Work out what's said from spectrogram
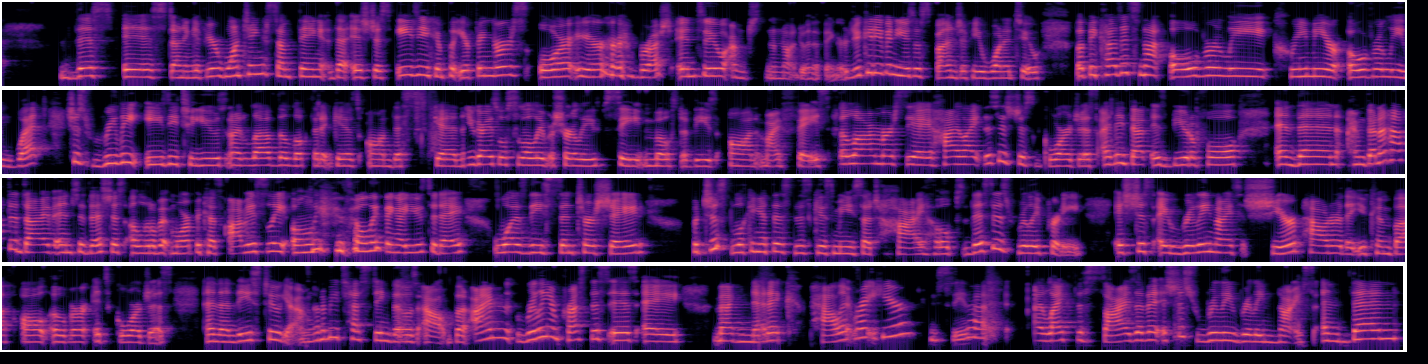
this is stunning. If you're wanting something that is just easy, you can put your fingers or your brush into, I'm just I'm not doing the fingers. You could even use a sponge if you wanted to, but because it's not overly creamy or overly wet, it's just really easy to use and I love the look that it gives on the skin. You guys will slowly but surely see most of these on my face. The Laura Mercier highlight, this is just gorgeous. I think that is beautiful. And then I'm gonna have to dive into this just a little bit more because obviously only the only thing I used today was the center shade. But just looking at this, this gives me such high hopes. This is really pretty. It's just a really nice sheer powder that you can buff all over. It's gorgeous. And then these two, yeah, I'm going to be testing those out. But I'm really impressed. This is a magnetic palette right here. You see that? I like the size of it. It's just really, really nice. And then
